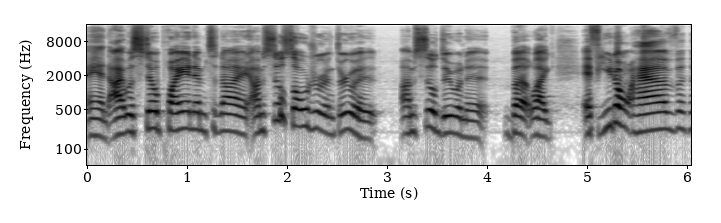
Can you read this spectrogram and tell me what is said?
And I was still playing him tonight. I'm still soldiering through it. I'm still doing it. But like if you don't have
